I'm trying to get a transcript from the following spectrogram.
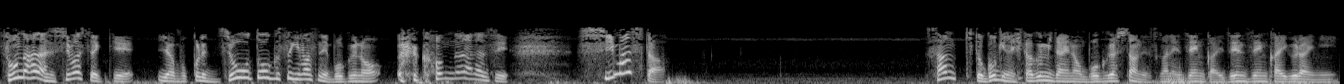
そんな話しましたっけ？いやもうこれ上等くすぎますね、僕の。こんな話、しました？3期と5期の比較みたいなのを僕がしたんですかね、前回、前々回ぐらいに。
